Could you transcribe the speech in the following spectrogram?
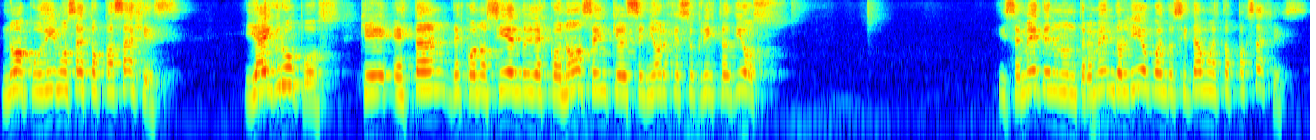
no acudimos a estos pasajes. Y hay grupos que están desconociendo y desconocen que el Señor Jesucristo es Dios. Y se meten en un tremendo lío cuando citamos estos pasajes.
